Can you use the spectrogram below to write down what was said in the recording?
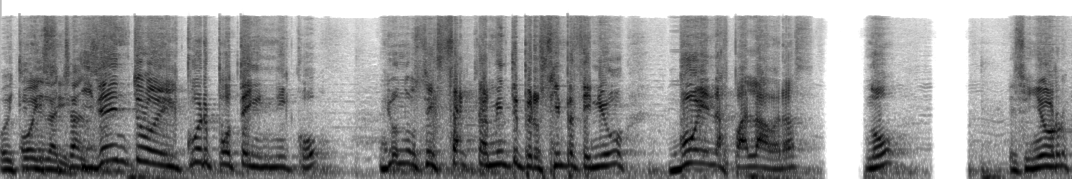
Hoy tiene Hoy la sí. chance. Y dentro del cuerpo técnico, yo no sé exactamente, pero siempre ha tenido buenas palabras, ¿no? El señor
